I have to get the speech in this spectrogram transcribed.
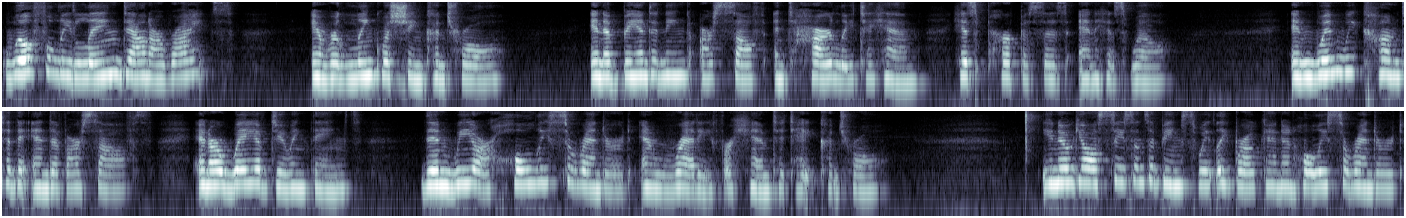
willfully laying down our rights and relinquishing control, and abandoning ourselves entirely to him, his purposes, and his will. And when we come to the end of ourselves and our way of doing things, then we are wholly surrendered and ready for Him to take control. You know, y'all, seasons of being sweetly broken and wholly surrendered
